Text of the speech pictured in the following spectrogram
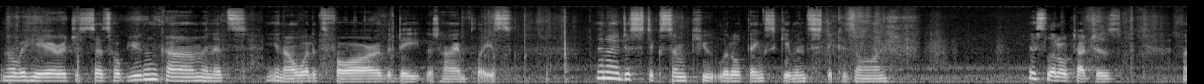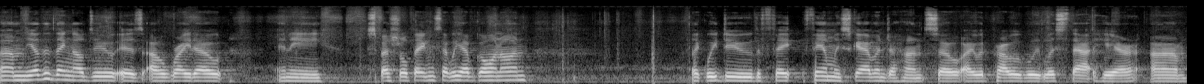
And over here it just says, hope you can come, and it's, you know, what it's for, the date, the time, place. And I just stick some cute little Thanksgiving stickers on. Just little touches. Um, the other thing I'll do is I'll write out any special things that we have going on. Like we do the fa family scavenger hunt, so I would probably list that here. Um,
